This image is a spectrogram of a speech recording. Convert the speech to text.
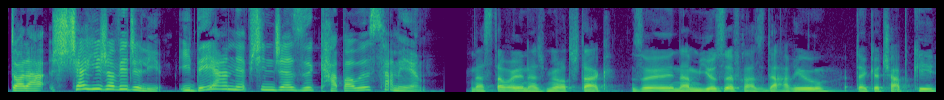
Tola jeszcze hižo wiedzieli, idea nie przyjdzie z kapały samej. Nastavuje naš merch tak, że nam Józef raz darił takie czapki,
